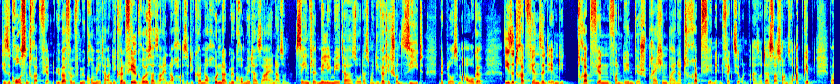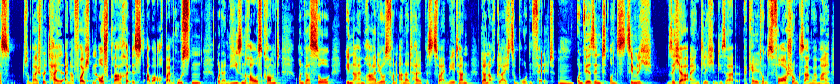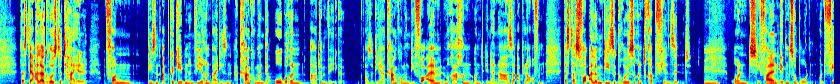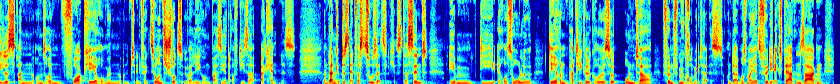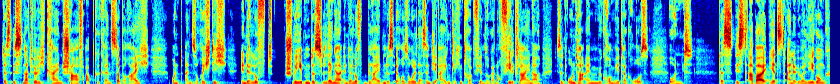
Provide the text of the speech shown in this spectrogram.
diese großen Tröpfchen, über 5 Mikrometer, und die können viel größer sein noch, also die können auch 100 Mikrometer sein, also ein Zehntel Millimeter, so dass man die wirklich schon sieht mit bloßem Auge. Diese Tröpfchen sind eben die Tröpfchen, von denen wir sprechen bei einer Tröpfcheninfektion. Also das, was man so abgibt, was zum Beispiel Teil einer feuchten Aussprache ist, aber auch beim Husten oder Niesen rauskommt und was so in einem Radius von anderthalb bis zwei Metern dann auch gleich zu Boden fällt. Mhm. Und wir sind uns ziemlich sicher eigentlich in dieser Erkältungsforschung, sagen wir mal, dass der allergrößte Teil von diesen abgegebenen Viren bei diesen Erkrankungen der oberen Atemwege, also die Erkrankungen, die vor allem im Rachen und in der Nase ablaufen, dass das vor allem diese größeren Tröpfchen sind. Mhm. Und die fallen eben zu Boden. Und vieles an unseren Vorkehrungen und Infektionsschutzüberlegungen basiert auf dieser Erkenntnis. Und dann gibt es etwas Zusätzliches. Das sind eben die Aerosole, deren Partikelgröße unter fünf Mikrometer ist. Und da muss man jetzt für die Experten sagen, das ist natürlich kein scharf abgegrenzter Bereich. Und ein so richtig in der Luft schwebendes, länger in der Luft bleibendes Aerosol, da sind die eigentlichen Tröpfchen sogar noch viel kleiner. Die sind unter einem Mikrometer groß. Und das ist aber jetzt eine Überlegung,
